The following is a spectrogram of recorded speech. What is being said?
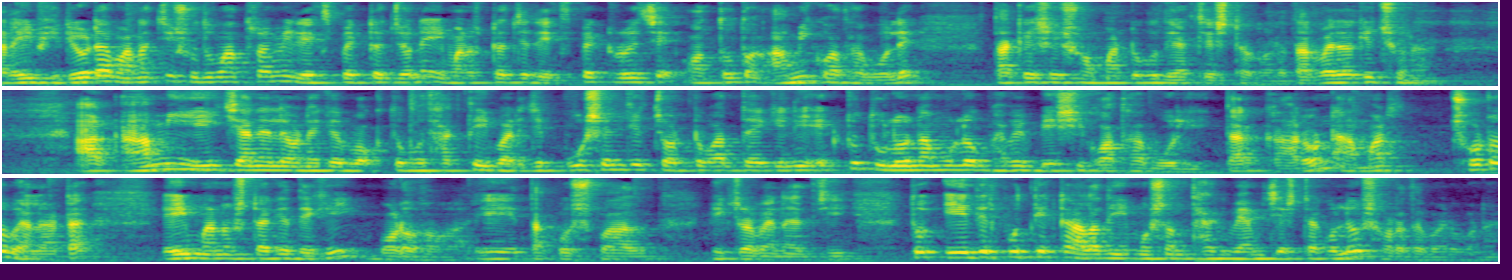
আর এই ভিডিওটা বানাচ্ছি, শুধুমাত্র আমি রেসপেক্টের জন্য, এই মানুষটার যে রেসপেক্ট রয়েছে, অন্তত আমি কথা বলে তাকে সেই সম্মানটুকু দেওয়ার চেষ্টা করা। তার বাইরে আর কিছু না। আর আমি এই চ্যানেলে অনেকের বক্তব্য থাকতেই পারে যে প্রসেনজিৎ চট্টোপাধ্যায়কে নিয়ে একটু তুলনামূলকভাবে বেশি কথা বলি, তার কারণ আমার ছোটোবেলাটা এই মানুষটাকে দেখেই বড় হওয়া। এ তাপস পাল, ভিক্টর ব্যানার্জি, তো এদের প্রতি একটা আলাদা ইমোশন থাকবে, আমি চেষ্টা করলেও সরাতে পারব না।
